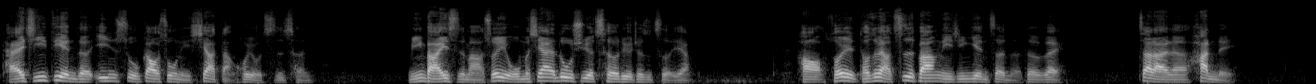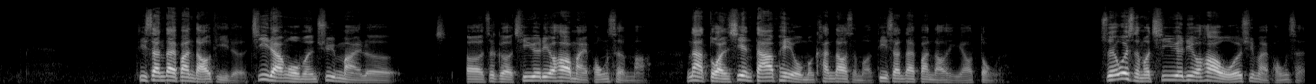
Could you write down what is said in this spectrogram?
台积电的因素告诉你下档会有支撑，明白意思吗？所以我们现在陆续的策略就是这样。好，所以投资朋友，智邦你已经验证了，对不对？再来呢，汉磊，第三代半导体的，既然我们去买了，呃，这个七月六号买鹏程嘛，那短线搭配我们看到什么？第三代半导体要动了，所以为什么七月六号我会去买鹏程？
